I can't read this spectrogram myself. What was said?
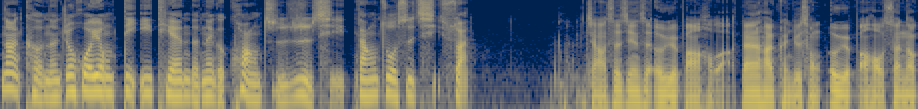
那可能就会用第一天的那个旷职日期当做是起算。假设今天是二月八号啦，但是他可能就从二月八号算到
